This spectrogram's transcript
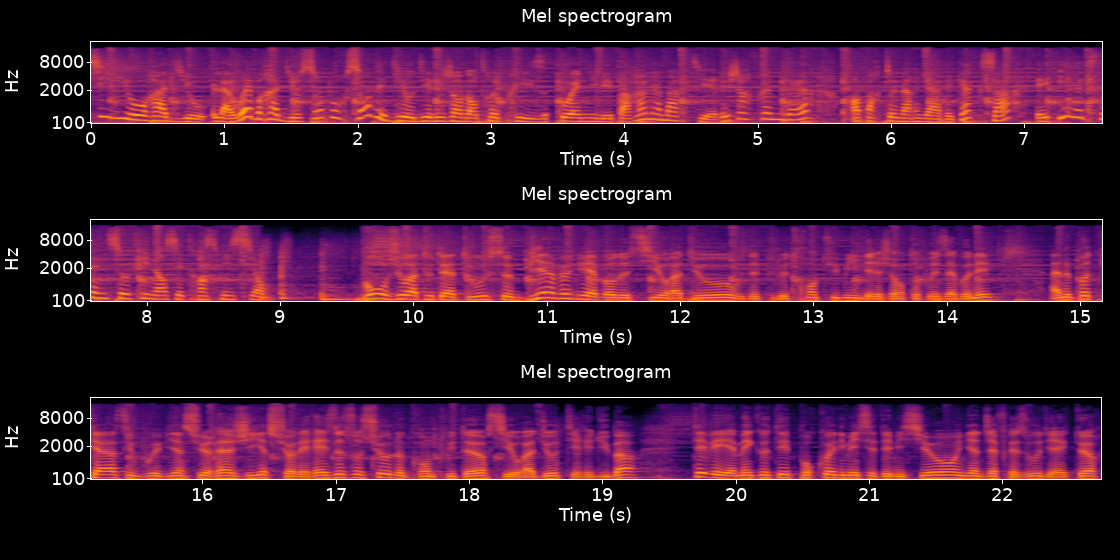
CEO Radio, la web radio 100% dédiée aux dirigeants d'entreprise, co-animée par Alain Marty et Richard Fremder, en partenariat avec AXA et Inextenso Finance et Transmission. Bonjour à toutes et à tous, bienvenue à bord de CEO Radio. Vous êtes plus de 38 000 dirigeants d'entreprise abonnés à nos podcasts et vous pouvez bien sûr réagir sur les réseaux sociaux, notre compte Twitter, CEO Radio, Thierry Dubas, TV. À mes côtés, pour co-animer cette émission, Yann Jeffrezou, directeur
